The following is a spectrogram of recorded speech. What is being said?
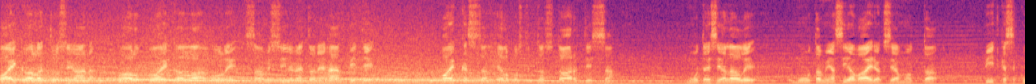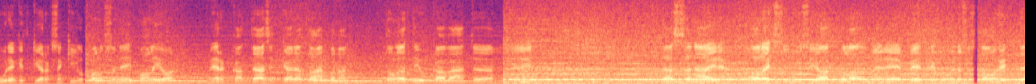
Paikalla tosiaan paalupaikalla oli Sami Silventonen, hän piti paikkassa helposti tuossa startissa. Muuten siellä oli muutamia sijavaihdoksia, mutta pitkässä 60 kierroksen kilpailussa ne ei paljon merkkaa. Tää sit käydään taempana todella tiukkaa vääntöä, eli tässä näin Aleksi Uusiakkola menee Petri Muinosesta ohitte.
